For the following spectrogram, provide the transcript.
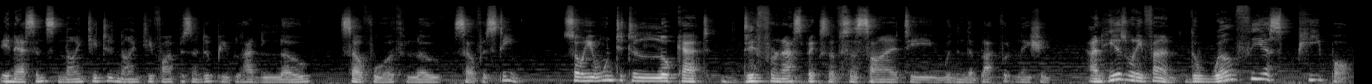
in essence, 90 to 95% of people had low self worth, low self esteem. So he wanted to look at different aspects of society within the Blackfoot Nation And here's what he found the wealthiest people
